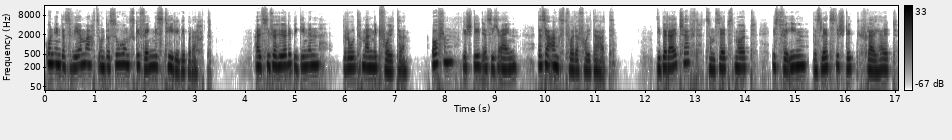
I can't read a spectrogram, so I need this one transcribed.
und in das Wehrmachtsuntersuchungsgefängnis Tegel gebracht. Als die Verhöre beginnen, droht man mit Folter. Offen gesteht er sich ein, dass er Angst vor der Folter hat. Die Bereitschaft zum Selbstmord ist für ihn das letzte Stück Freiheit,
